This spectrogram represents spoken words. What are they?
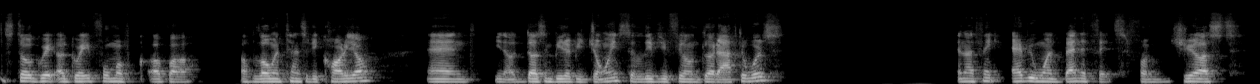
It's still great a great form of of uh of low intensity cardio and you know doesn't beat up your joints it leaves you feeling good afterwards and i think everyone benefits from just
